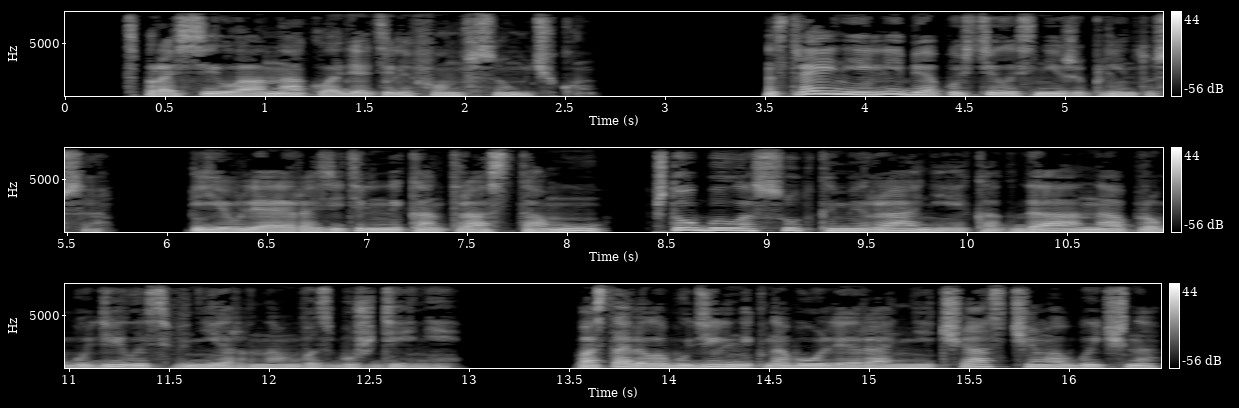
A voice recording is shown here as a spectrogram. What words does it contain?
— спросила она, кладя телефон в сумочку. Настроение Либи опустилось ниже плинтуса, являя разительный контраст тому, что было сутками ранее, когда она пробудилась в нервном возбуждении. Поставила будильник на более ранний час, чем обычно,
